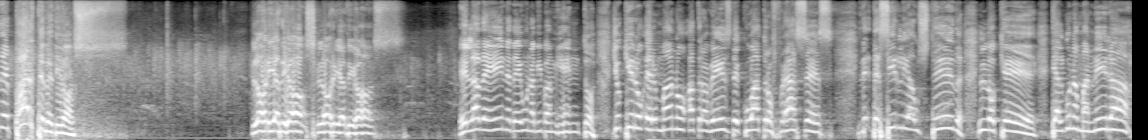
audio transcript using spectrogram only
de parte de Dios. Gloria a Dios, gloria a Dios el ADN de un avivamiento. Yo quiero, hermano, a través de cuatro frases, decirle a usted lo que de alguna manera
